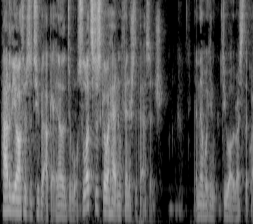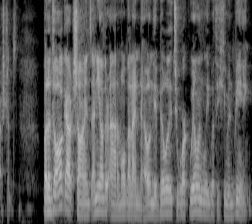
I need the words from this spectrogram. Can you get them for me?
How do the authors of two? Okay, another dual. So let's just go ahead and finish the passage, and then we can do all the rest of the questions. But a dog outshines any other animal that I know in the ability to work willingly with a human being,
